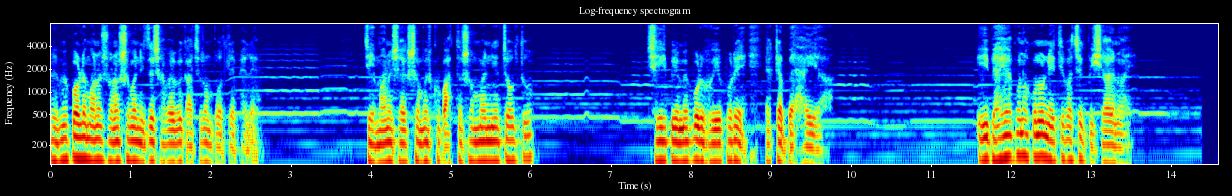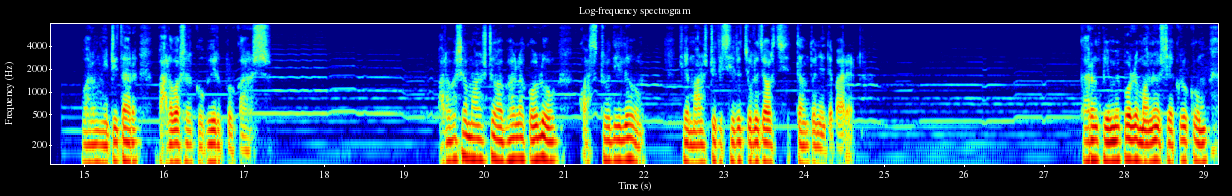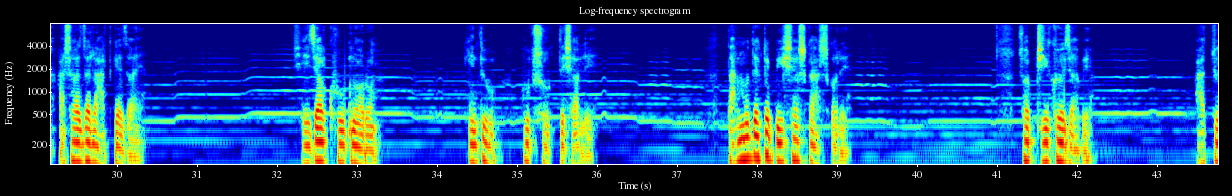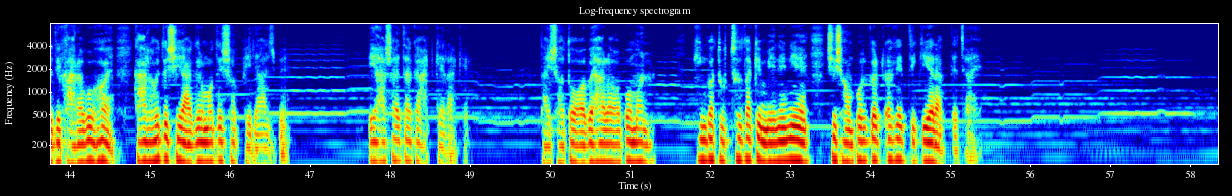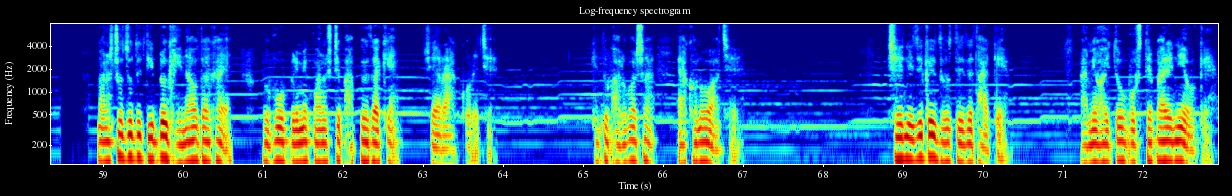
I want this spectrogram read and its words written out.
প্রেমে পড়লে মানুষ অনেক সময় নিজের স্বাভাবিক আচরণ বদলে ফেলে। যে মানুষ একসময় খুব আত্মসম্মান নিয়ে চলতো, সেই প্রেমে পড়ে হয়ে পড়ে একটা বেহাইয়া এই বেহাইয়াপনা কোনো নেতিবাচক বিষয় নয়, বরং এটি তার ভালোবাসার গভীর প্রকাশ। ভালোবাসার মানুষটি অবহেলা করলেও, কষ্ট দিলেও সে মানুষটিকে ছেড়ে চলে যাওয়ার সিদ্ধান্ত নিতে পারে না। কারণ প্রেমে পড়লে মানুষ একরকম আশার জালে আটকে যায়। সেই জাল খুব নরম, কিন্তু খুব শক্তিশালী। তার মধ্যে একটা বিশ্বাস কাজ করে। সব ঠিক হয়ে যাবে। আর যদি খারাপও হয়, কাল হয়তো সে আগের মতোই সব ফিরে আসবে। এই আশায় তাকে আটকে রাখে। তাই শত অবহেলা, অপমান কিংবা তুচ্ছতাকে মেনে নিয়ে সে সম্পর্কটাকে টিকিয়ে রাখতে চায়। মানুষটা যদি তীব্র ঘৃণাও দেখায়, তবুও প্রেমিক মানুষটি ভাবতেও থাকে সে রাগ করেছে। কিন্তু ভালোবাসা এখনও আছে। সে নিজেকে দোষ দিতে থাকে। আমি হয়তো বুঝতে পারিনি ওকে।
